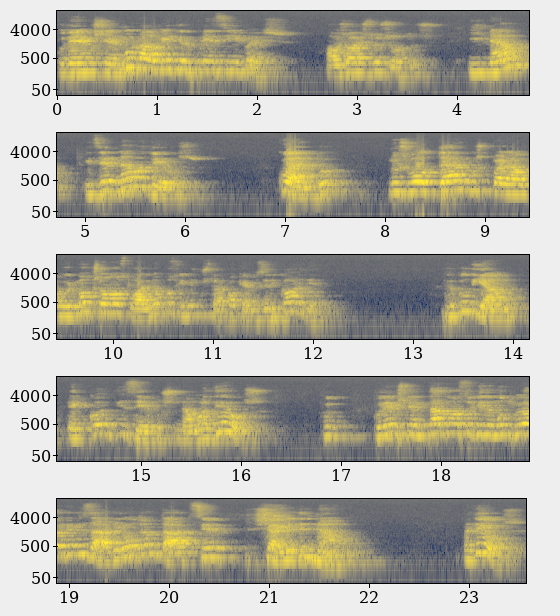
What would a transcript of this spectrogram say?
Podemos ser moralmente irrepreensíveis aos olhos dos outros e não e dizer não a Deus quando nos voltamos para o irmão que está ao nosso lado e não conseguimos mostrar qualquer misericórdia. Rebelião é quando dizemos não a Deus. Podemos ter metade da nossa vida muito bem organizada e outra metade ser cheia de não a Deus.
